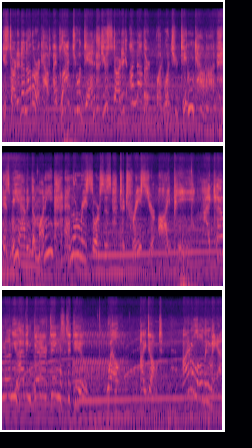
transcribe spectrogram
You started another account. I blocked you again. You started another. But what you didn't count on is me having the money and the resources to trace your IP. I count on you having better things to do. Well, I don't. I'm a lonely man,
